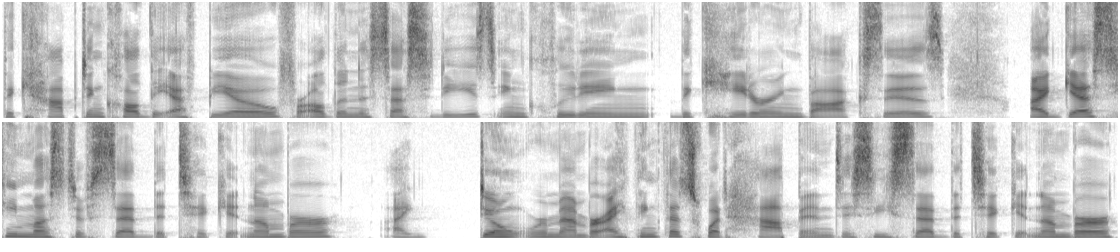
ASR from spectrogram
The captain called the FBO for all the necessities, including the catering boxes. I guess he must have said the ticket number. I don't remember. I think that's what happened is he said the ticket number.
